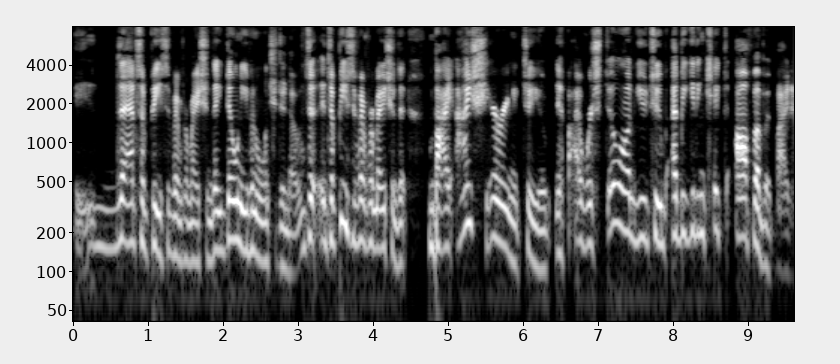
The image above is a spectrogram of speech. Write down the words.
that's a piece of information they don't even want you to know. It's a, it's a piece of information that by I sharing it to you, if I were still on YouTube, I'd be getting kicked off of it by now.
